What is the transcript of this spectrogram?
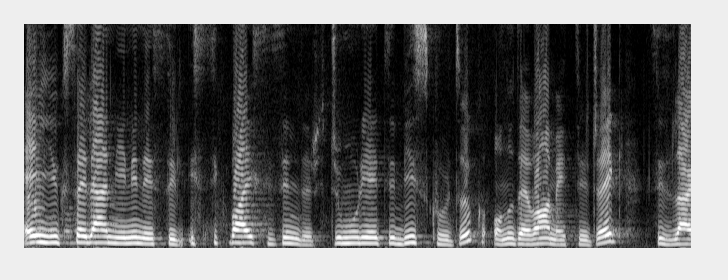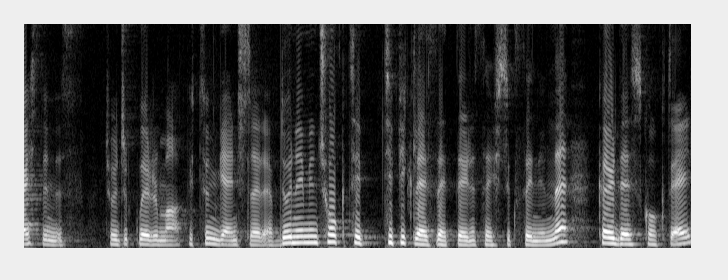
Ey yükselen yeni nesil, istikbal sizindir. Cumhuriyeti biz kurduk, onu devam ettirecek sizlersiniz. Çocuklarıma, bütün gençlere. Dönemin çok tip- tipik lezzetlerini seçtik seninle. Karides kokteyl,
